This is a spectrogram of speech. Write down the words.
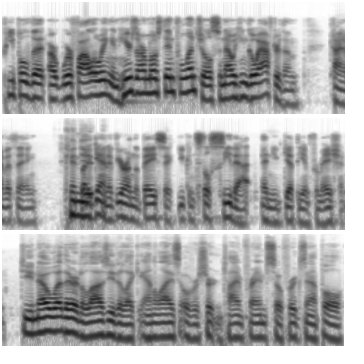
people that are we're following and here's our most influential so now we can go after them kind of a thing can but you, again, if you're on the basic, you can still see that and you get the information. Do you know whether it allows you to like analyze over certain time frames? So, for example,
